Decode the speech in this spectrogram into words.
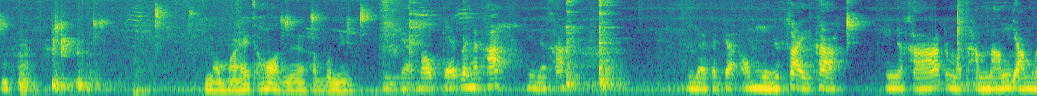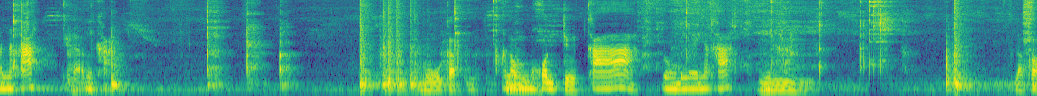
อื้อหือหน่อไม้ทอดเลยนะครับวันนี้นี่ยายเบาแก๊สไว้นะคะ นี่นะคะคุณยายก็จะเอาหมูใส่ค่ะ นี่นะคะจะมาทำน้ำยำกันนะคะครับนี่ค่ะ หมูกับนมข้นจืดค่ะ ลงไปเลยนะคะอืมแล้วก็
